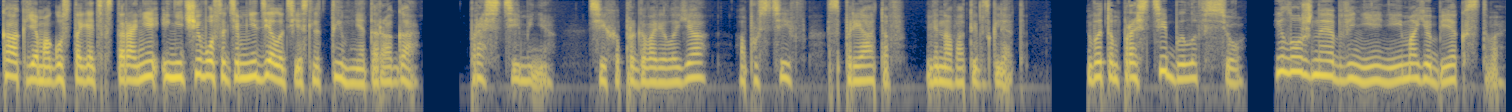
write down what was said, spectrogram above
как я могу стоять в стороне и ничего с этим не делать, если ты мне дорога? Прости меня, — тихо проговорила я, опустив, спрятав виноватый взгляд. В этом «прости» было все. И ложные обвинения, и мое бегство,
